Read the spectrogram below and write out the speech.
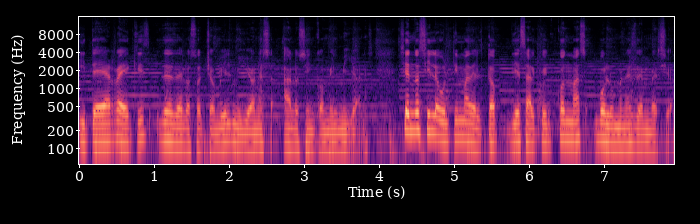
y TRX desde los 8 mil millones a los 5 mil millones, siendo así la última del top 10 altcoins con más volúmenes de inversión.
